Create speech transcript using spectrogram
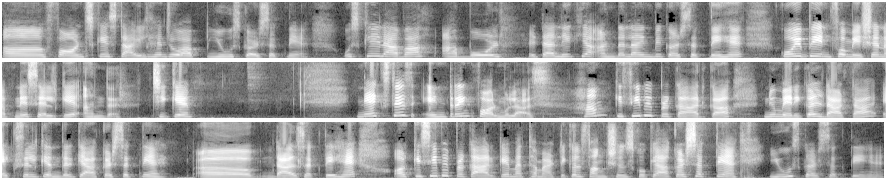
फॉन्ट्स के स्टाइल हैं जो आप यूज़ कर सकते हैं। उसके अलावा आप बोल्ड इटैलिक या अंडरलाइन भी कर सकते हैं, कोई भी इंफॉर्मेशन अपने सेल के अंदर। ठीक है? नेक्स्ट इज़ एंटरिंग फार्मूलाज हम किसी भी प्रकार का न्यूमेरिकल डाटा एक्सेल के अंदर क्या कर सकते हैं? डाल सकते हैं और किसी भी प्रकार के मैथमेटिकल फ़ंक्शंस को क्या कर सकते हैं? यूज़ कर सकते हैं।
